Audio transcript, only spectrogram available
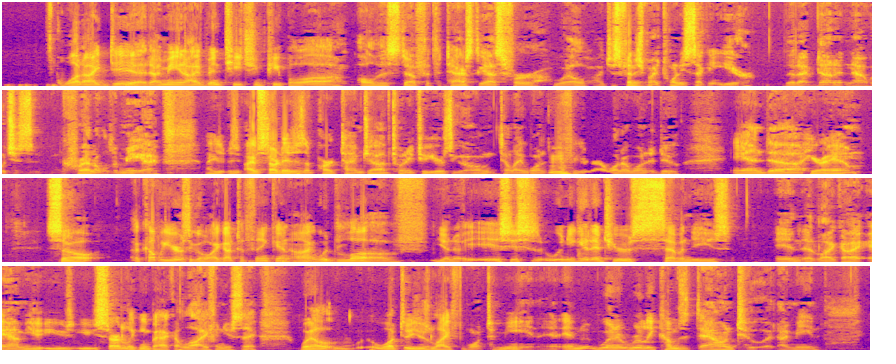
what I did, I mean, I've been teaching people uh, all this stuff at the tax desk for, well, I just finished my 22nd year that I've done it now, which is incredible to me. I, I, I started as a part time job 22 years ago until I wanted to mm. figure out what I wanted to do. And uh, here I am. So, a couple years ago, I got to thinking I would love, you know, it's just when you get into your 70s and like I am, you, you, you start looking back at life and you say, well, what does your life want to mean? And, and when it really comes down to it, I mean,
